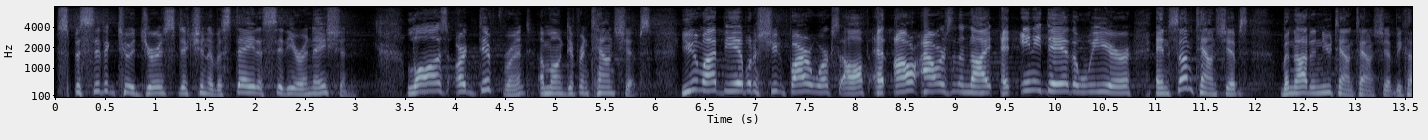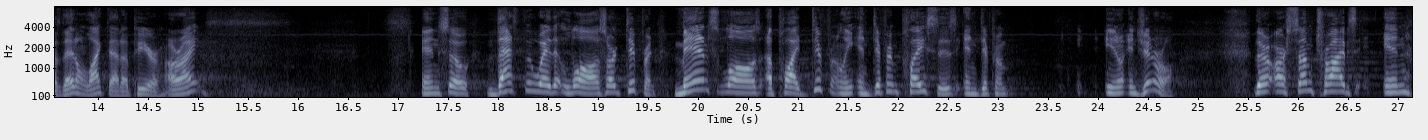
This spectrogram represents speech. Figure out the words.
specific to a jurisdiction of a state, a city, or a nation. Laws are different among different townships. You might be able to shoot fireworks off at our hours of the night at any day of the year in some townships, but not in Newtown Township because they don't like that up here, all right? And so that's the way that laws are different. Man's laws apply differently in different places in different, you know, in general. There are some tribes in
